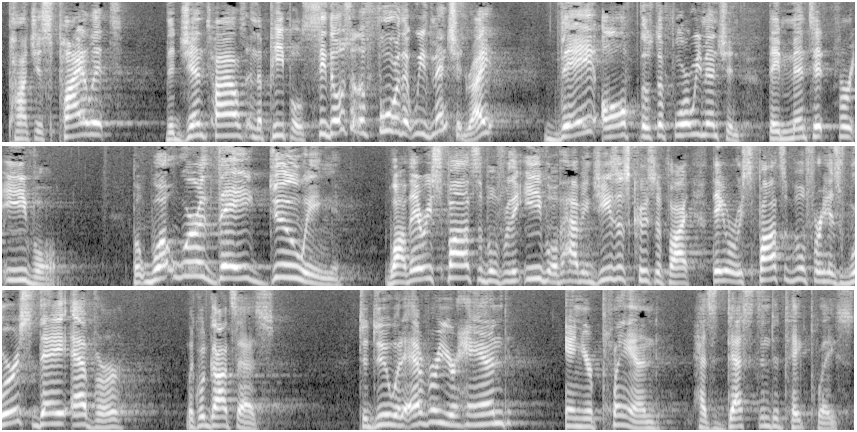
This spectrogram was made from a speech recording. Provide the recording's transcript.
Pontius Pilate, the Gentiles, and the peoples. See, those are the four that we've mentioned, right? They all, those the four we mentioned. They meant it for evil. But what were they doing? While they're responsible for the evil of having Jesus crucified, they were responsible for his worst day ever. Look what God says to do whatever your hand and your plan has destined to take place.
